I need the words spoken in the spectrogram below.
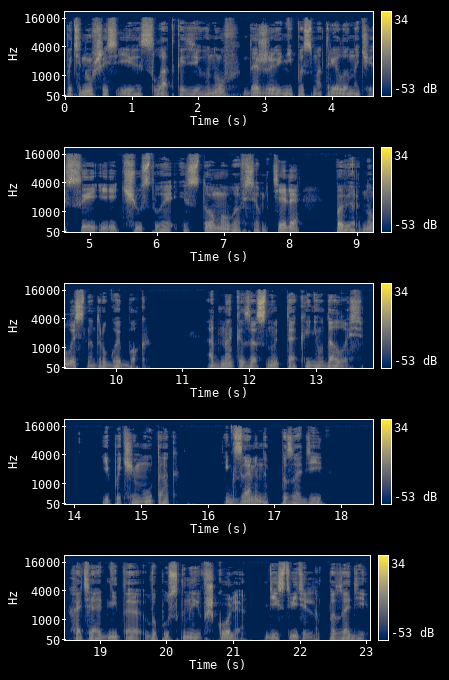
потянувшись и сладко зевнув, даже не посмотрела на часы и, чувствуя истому во всем теле, повернулась на другой бок. Однако заснуть так и не удалось. И почему так? Экзамены позади, хотя одни-то выпускные в школе действительно позади.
